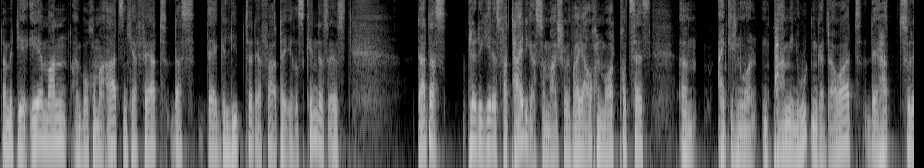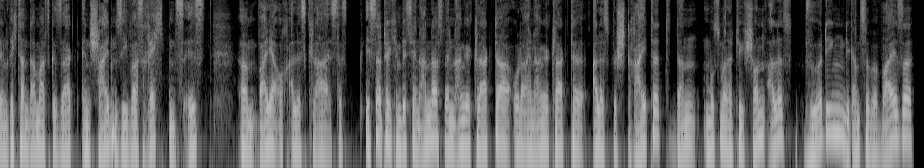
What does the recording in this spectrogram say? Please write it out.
damit ihr Ehemann, ein Bochumer Arzt, nicht erfährt, dass der Geliebte der Vater ihres Kindes ist. Da hat das Plädoyer des Verteidigers zum Beispiel, war ja auch ein Mordprozess, ähm, eigentlich nur ein paar Minuten gedauert. Der hat zu den Richtern damals gesagt, entscheiden Sie, was rechtens ist, ähm, weil ja auch alles klar ist. Das ist natürlich ein bisschen anders, wenn ein Angeklagter oder eine Angeklagte alles bestreitet, dann muss man natürlich schon alles würdigen, die ganze Beweise,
